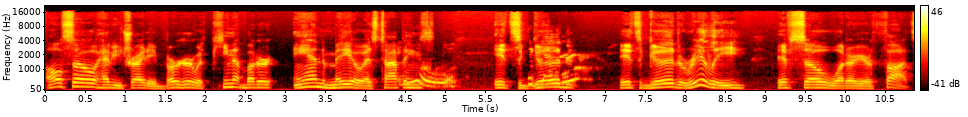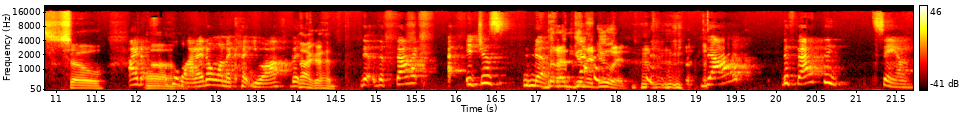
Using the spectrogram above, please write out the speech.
also, have you tried a burger with peanut butter and mayo as toppings? Ew. It's Together? good. It's good, really. If so, what are your thoughts? So, I don't Um, hold on. I don't want to cut you off, but no, go ahead. the, the fact it just no. But I'm gonna do it. that the fact that Sam,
